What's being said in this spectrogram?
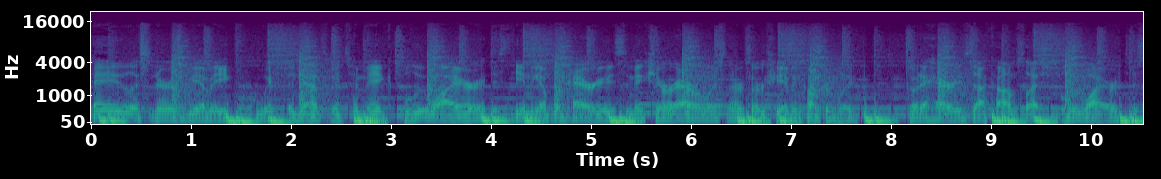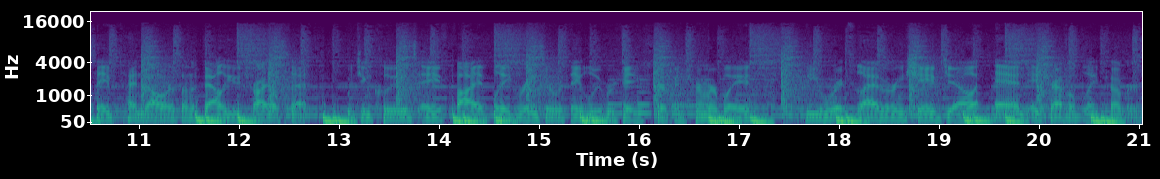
Hey, listeners, we have a quick announcement to make. Blue Wire is teaming up with Harry's to make sure our listeners are shaving comfortably. Go to harrys.com slash bluewire to save $10 on a value trial set, which includes a five-blade razor with a lubricating strip and trimmer blade, the rich lathering shave gel, and a travel blade cover.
